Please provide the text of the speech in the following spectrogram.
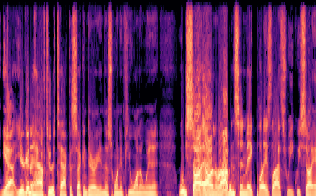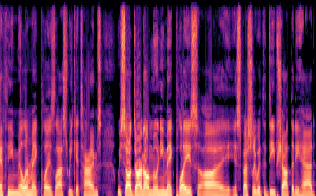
Yeah, you're going to have to attack the secondary in this one if you want to win it. We saw Allen Robinson make plays last week. We saw Anthony Miller make plays last week at times. We saw Darnell Mooney make plays, uh, especially with the deep shot that he had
